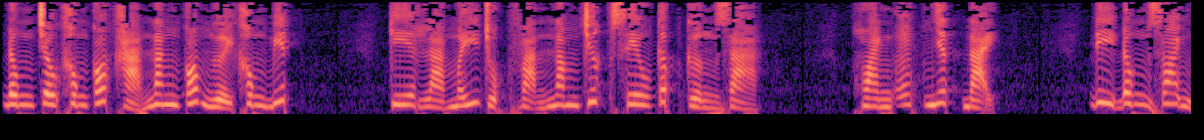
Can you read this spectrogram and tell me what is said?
đông châu không có khả năng có người không biết. Kia là mấy chục vạn năm trước siêu cấp cường giả. Hoành ép nhất đại, đi đông doanh,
